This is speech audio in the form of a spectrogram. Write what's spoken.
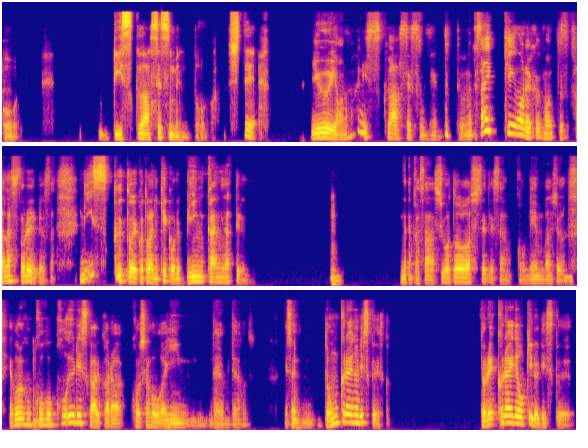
こう、リスクアセスメントをして、言うよな、リスクアセスメントって。なんか最近俺、もっと話取れるけどさ、リスクという言葉に結構俺敏感になってる。うん。なんかさ、仕事をしててさ、こう現場の人が、うんいや、これ、ここ、こういうリスクあるから、こうした方がいいんだよ、みたいなこと。え、それ、どんくらいのリスクですか？どれくらいで起きるリスク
